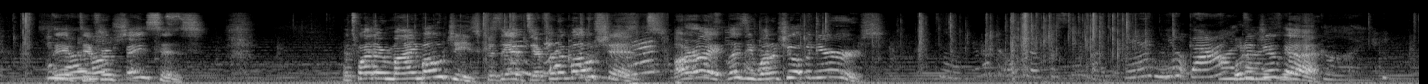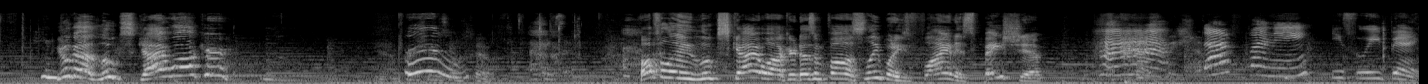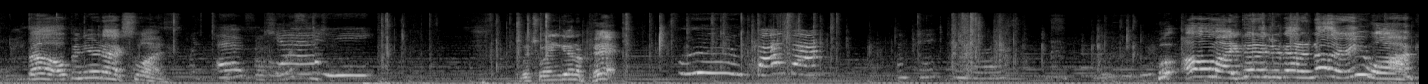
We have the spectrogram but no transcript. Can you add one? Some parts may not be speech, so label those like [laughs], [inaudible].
They have different emotion. faces. That's why they're my emojis, because they have different emotions. All right, Lizzie, why don't you open yours? And you got. Who did you got? You got Luke Skywalker? Yeah, I'm pretty sure so too. Hopefully Luke Skywalker doesn't fall asleep when he's flying his spaceship. That's funny. He's sleeping. Bella, open your next one. Okay. Which one you gonna pick? Ooh, Dada. I'm picking yours. Oh my goodness, you got another Ewok!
